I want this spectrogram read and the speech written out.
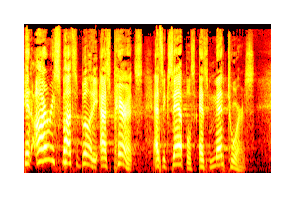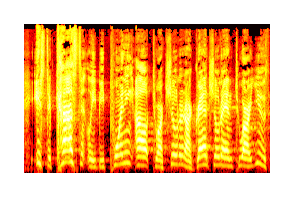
And our responsibility as parents, as examples, as mentors, is to constantly be pointing out to our children, our grandchildren, and to our youth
